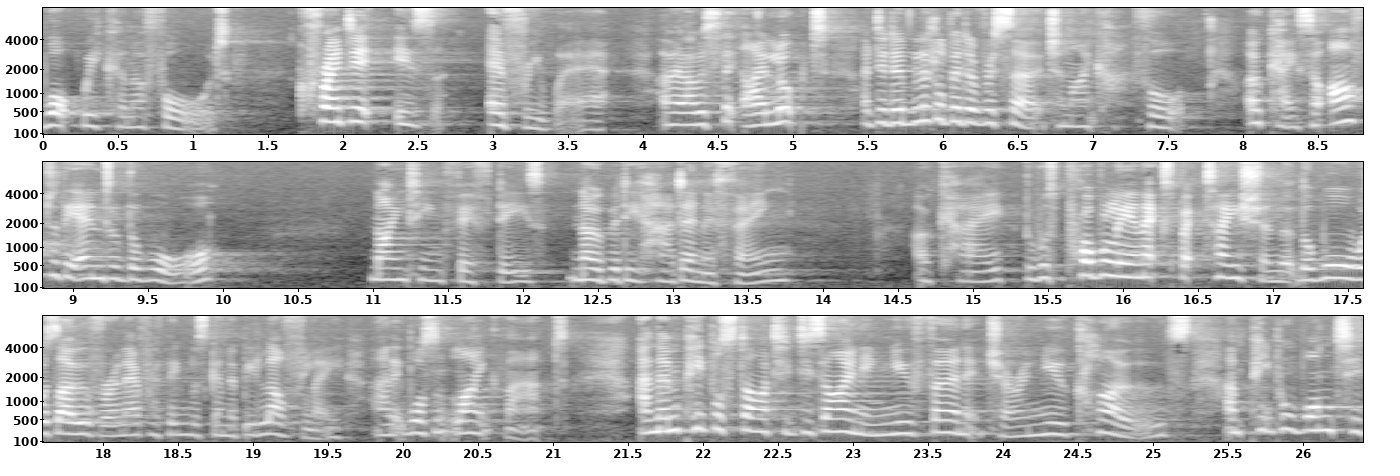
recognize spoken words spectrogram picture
what we can afford. Credit is everywhere. And I, was I looked, I did a little bit of research and I thought, okay, so after the end of the war, 1950s, nobody had anything. Okay, there was probably an expectation that the war was over and everything was going to be lovely, and it wasn't like that. And then people started designing new furniture and new clothes, and people wanted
